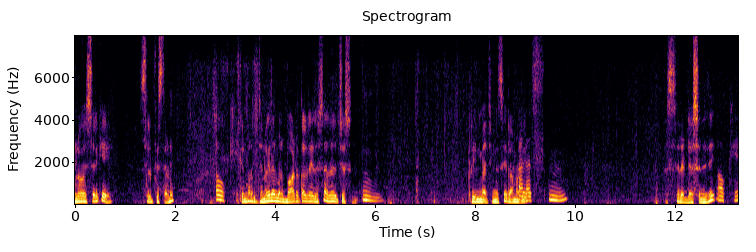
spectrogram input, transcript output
బ్లౌజ్ వచ్చేసరికి సెల్ఫ్ ఇస్తాడు. ఓకే. ఇక్కడ మనకి జనరల్గా మన బార్డర్ కలర్ ఏది వస్తే అదే వచ్చేస్తుంది. గ్రీన్ మ్యాచింగ్ వస్తే రామ కలర్స్ రెడ్ వస్తుంది ఇది ఓకే.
